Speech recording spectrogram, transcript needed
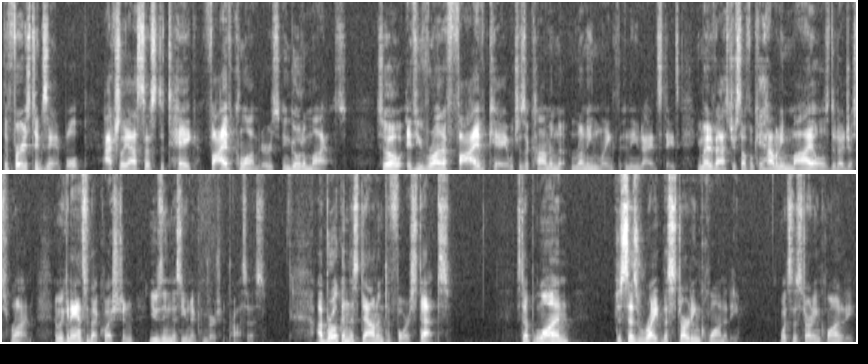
The first example actually asks us to take five kilometers and go to miles. So if you've run a 5K, which is a common running length in the United States, you might have asked yourself, okay, how many miles did I just run? And we can answer that question using this unit conversion process. I've broken this down into four steps. Step one just says write the starting quantity. What's the starting quantity?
